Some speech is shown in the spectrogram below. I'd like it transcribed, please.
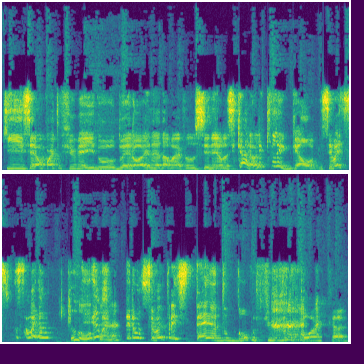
que será o quarto filme aí do, do herói, né, da Marvel no cinema. Assim, cara, olha que legal, você vai, você vai dar um Que louco, né? Você vai pra estreia do novo filme do Thor, cara.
